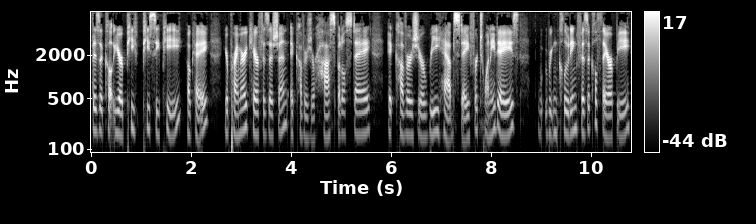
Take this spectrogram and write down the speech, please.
physical your P- PCP, okay? Your primary care physician, it covers your hospital stay, it covers your rehab stay for 20 days including physical therapy.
